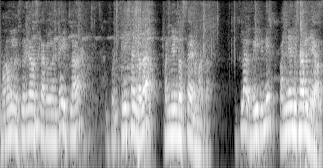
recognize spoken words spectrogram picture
మామూలుగా సూర్య నమస్కారాలు అంటే ఇట్లా ఇప్పుడు చేసాం కదా పన్నెండు వస్తాయన్నమాట. ఇట్లా వీటిని పన్నెండు సార్లు చేయాలి.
